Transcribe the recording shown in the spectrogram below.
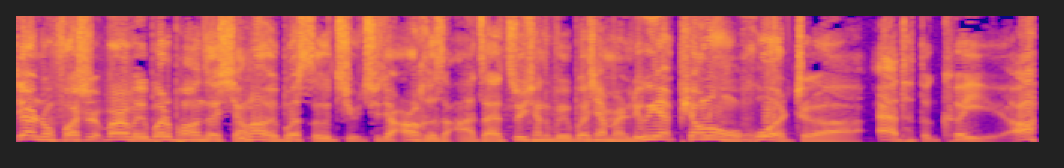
第二种方式玩微博的朋友在新浪微博搜九七七二和尚啊，在最新的微博下面留言评论或者艾特都可以啊。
